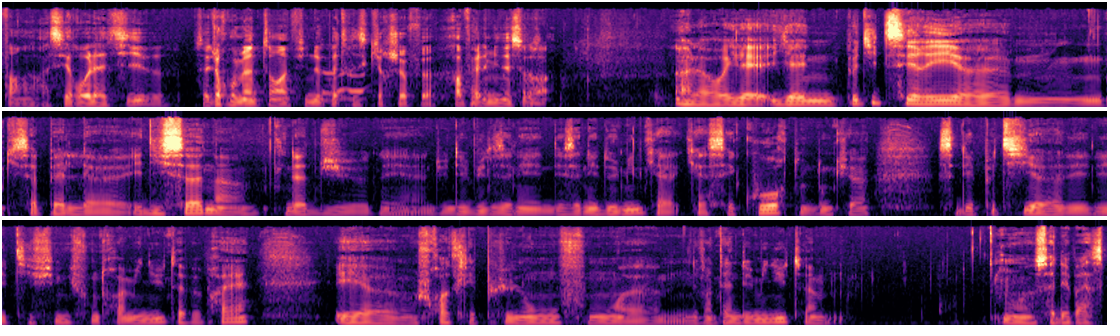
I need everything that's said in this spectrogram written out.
enfin, assez relatives. Ça dure combien de temps un film de Patrice Kirchhoffer Raphaël Minnesota alors, il y, a, une petite série euh, qui s'appelle euh, Edison, qui date du, début des années, des années 2000, qui, est assez courte. Donc, euh, c'est des petits, des, petits films qui font 3 minutes à peu près. Et je crois que les plus longs font une vingtaine de minutes. ça dépasse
